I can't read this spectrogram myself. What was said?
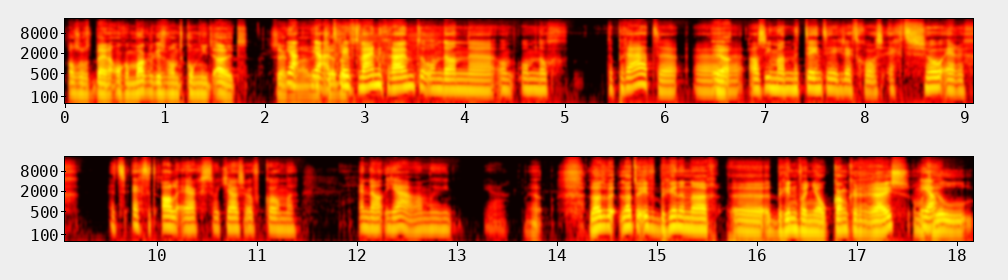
alsof het bijna ongemakkelijk is, want het komt niet uit. Zeg ja, maar, weet ja, je? het Dat- geeft weinig ruimte om dan eh, om, om nog te praten. Eh, Ja. Als iemand meteen tegen zegt, goh, is echt zo erg. Het is echt het allerergste wat jou is overkomen. En dan, ja, wat moet je... Ja. Laten we, laten we even beginnen naar eh, het begin van jouw kankerreis. Om Ja. het heel,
